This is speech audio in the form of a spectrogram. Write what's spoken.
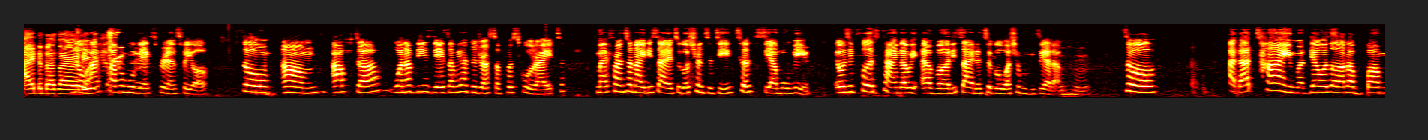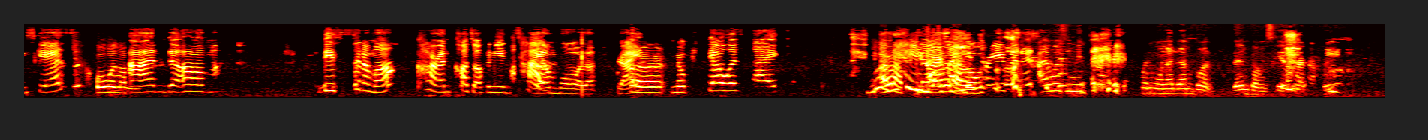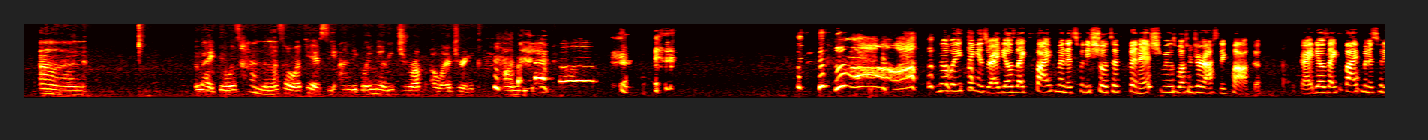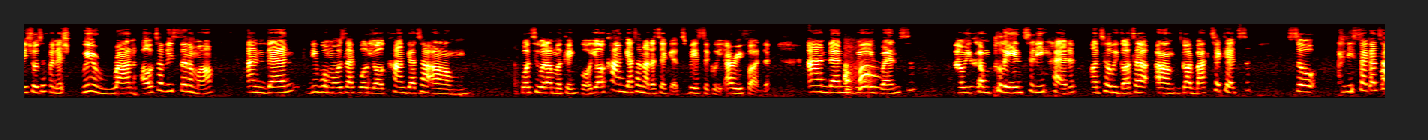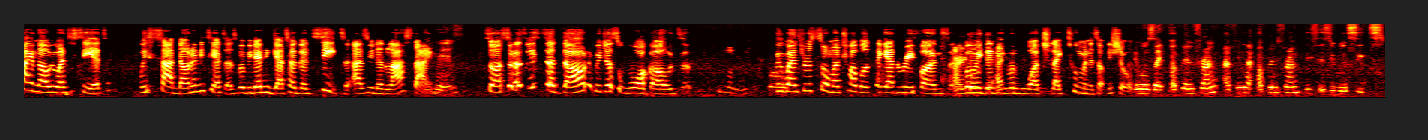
I did that already. no. I have a movie experience for y'all. So um, after one of these days that we had to dress up for school, right? My friends and I decided to go Trincity to see a movie. It was the first time that we ever decided to go watch a movie together. Mhm. So at that time, there was a lot of bum scares. Oh Lord. and um the cinema current cut off in the entire mall right Uh, nope. there was like You I would was have TV. peed I was three minutes I was in the when one of them bun them bum scares had happened. And like they was handing us our KFC and the boy nearly dropped our drink on the no but the thing is right there was like five minutes for the show to finish we was watching jurassic park right? There was like five minutes for the show to finish. We ran out of the cinema and then the woman was like well y'all can't get a um what's what i'm looking for? Y'all can't get another ticket basically a refund. And then we Uh-huh. went and we complained to the head until we got a um got back tickets. So the second time now we went to see it we sat down in the theaters but we didn't get a good seat as we did last time. Mhm. so as soon as we sit down we just walk out we went through so much trouble to get refunds I but we didn't I even know. watch like two minutes of the show It was like up in front. I feel like up in front, this is the worst seats.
